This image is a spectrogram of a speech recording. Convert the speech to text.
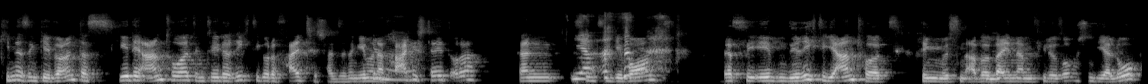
Kinder sind gewöhnt, dass jede Antwort entweder richtig oder falsch ist. Also wenn jemand genau. eine Frage stellt, oder? dann ja. sind sie gewohnt, dass sie eben die richtige Antwort bringen müssen. Aber mhm. bei einem philosophischen Dialog,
